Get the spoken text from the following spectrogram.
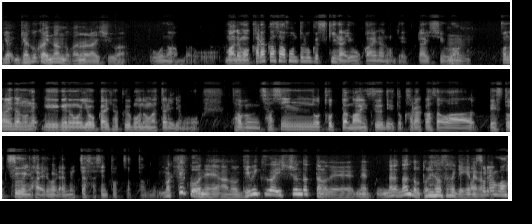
逆逆回になるのかな、来週は。どうなんだろう。まあでも、カラカサ、本当僕好きな妖怪なので、来週は。うんこの間のね、ゲゲゲの妖怪百物語でも、多分写真の撮った枚数でいうと、カラカサはベスト2に入るぐらいめっちゃ写真撮っちゃったんで。まあ、結構ね、あのギミックが一瞬だったので、ね、な何度も撮り直さなきゃいけなかった。まあそれもあっ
